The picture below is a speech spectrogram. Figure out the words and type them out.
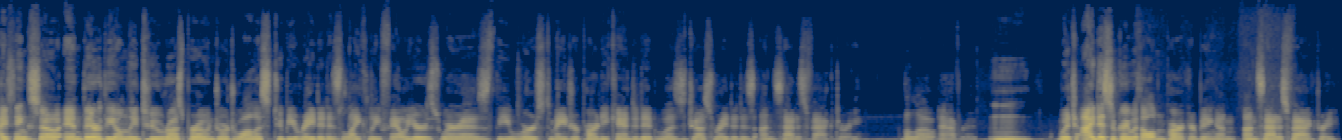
I think so. And they're the only two, Ross Perot and George Wallace, to be rated as likely failures, whereas the worst major party candidate was just rated as unsatisfactory, below average. Mm. Which I disagree with Alton Parker being un unsatisfactory,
